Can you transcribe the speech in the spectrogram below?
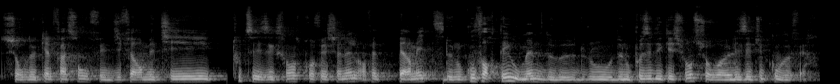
sur de quelle façon on fait différents métiers. Toutes ces expériences professionnelles en fait permettent de nous conforter ou même de, de nous, de nous poser des questions sur euh, les études qu'on veut faire.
